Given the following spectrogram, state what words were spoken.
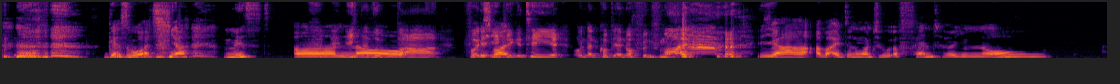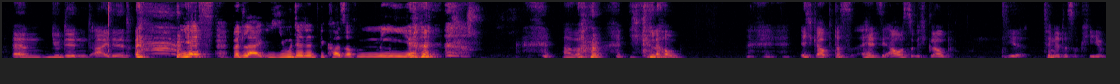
Guess what? Ja, Mist. Oh, ich no. dann so, bah voll der Ich eklige Tee und dann kommt er noch fünfmal. Ja, aber I didn't want to offend her, you know? ähm, you didn't, I did. Yes, but like, you did it because of me. Aber ich glaube, ich glaube, das hält sie aus und ich glaube, die findet es okay.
